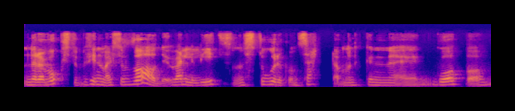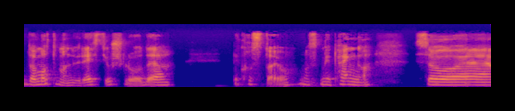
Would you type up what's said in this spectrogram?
når jeg vokste opp i Finnmark, så var det jo veldig lite sånne store konserter man kunne gå på. Da måtte man jo reise til Oslo, og det, det kosta jo ganske mye penger. Så eh,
